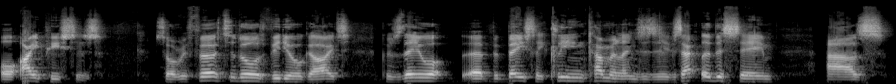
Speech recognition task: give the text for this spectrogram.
or eyepieces. So refer to those video guides because they were uh, basically cleaning camera lenses is exactly the same as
